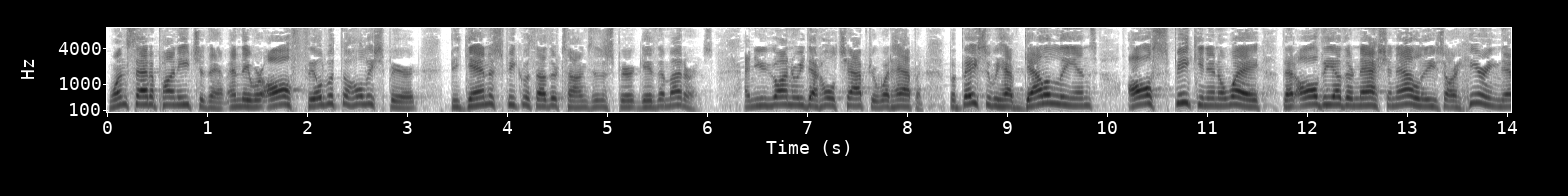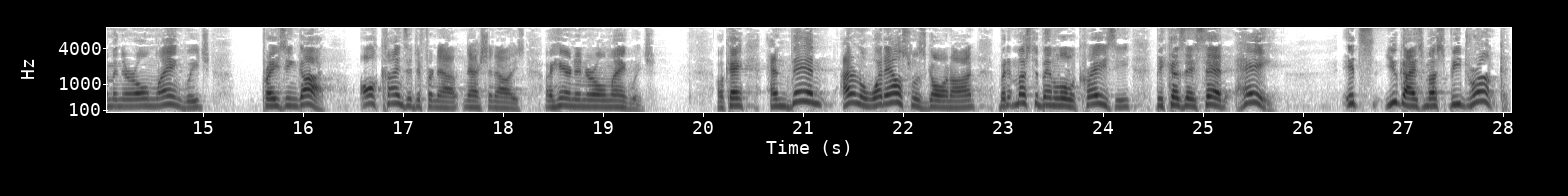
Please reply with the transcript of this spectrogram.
one sat upon each of them, and they were all filled with the Holy Spirit, began to speak with other tongues as the Spirit gave them utterance. And you go on and read that whole chapter, what happened. But basically, we have Galileans all speaking in a way that all the other nationalities are hearing them in their own language, praising God. All kinds of different nationalities are hearing in their own language. Okay? And then, I don't know what else was going on, but it must have been a little crazy because they said, hey, it's, you guys must be drunk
